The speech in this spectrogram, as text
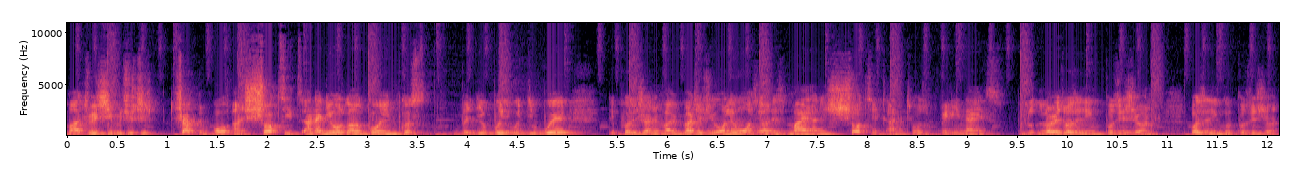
Matt Ritchie. Ritchie trapped the ball and shot it, and I knew it was gonna go in because with, with the way the position in Matt Ritchie only wanted on his mind and he shot it and it was really nice. Lloris wasn't in position, wasn't in good position.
